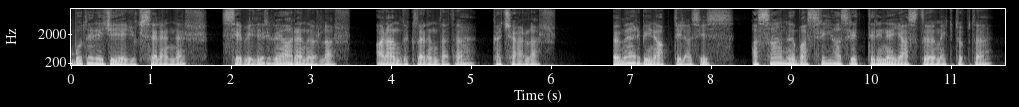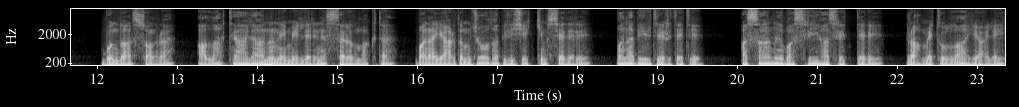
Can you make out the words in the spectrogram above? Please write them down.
Bu dereceye yükselenler sevilir ve aranırlar. Arandıklarında da kaçarlar. Ömer bin Abdülaziz, Hasan-ı Basri Hazretlerine yazdığı mektupta, bundan sonra Allah Teala'nın emirlerine sarılmakta, bana yardımcı olabilecek kimseleri bana bildir dedi. Hasan-ı Basri Hazretleri rahmetullahi aleyh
